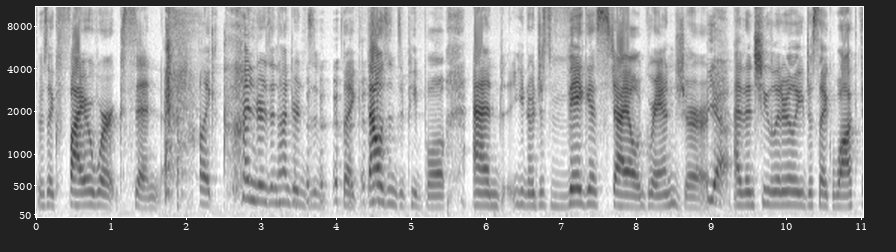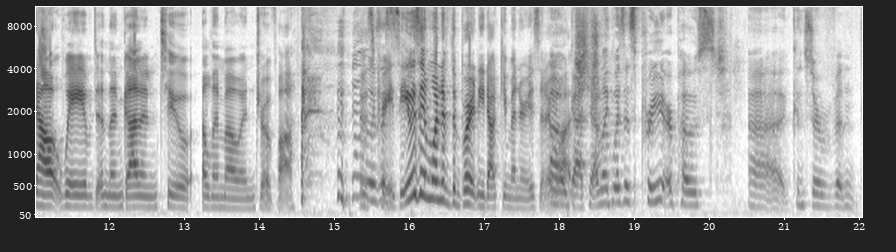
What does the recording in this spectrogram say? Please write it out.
there was like fireworks and like hundreds and hundreds of like thousands of people, and you know just Vegas style grandeur. Yeah. and then she literally just like walked out, waved, and then got into a limo and drove off. It was, this- crazy. It was in one of the Britney documentaries that I Oh, watched. Oh, gotcha. I'm like, was this pre or post uh, conservant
